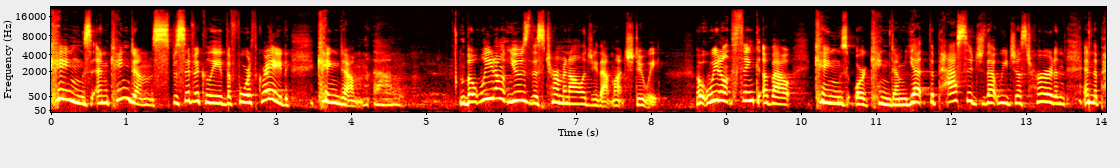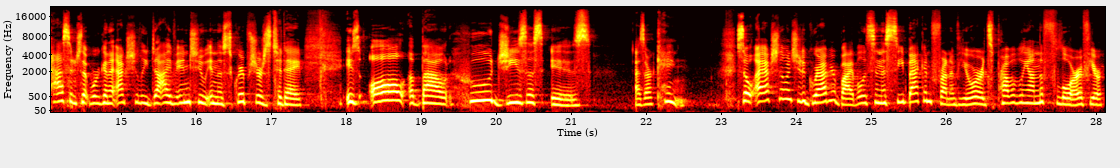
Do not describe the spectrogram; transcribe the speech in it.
kings and kingdoms, specifically the fourth grade kingdom. Um, but we don't use this terminology that much, do we? We don't think about kings or kingdom. Yet, the passage that we just heard and, and the passage that we're going to actually dive into in the scriptures today is all about who Jesus is as our king. So I actually want you to grab your Bible. It's in the seat back in front of you, or it's probably on the floor if you're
